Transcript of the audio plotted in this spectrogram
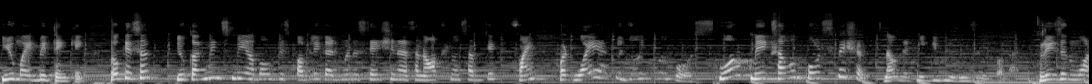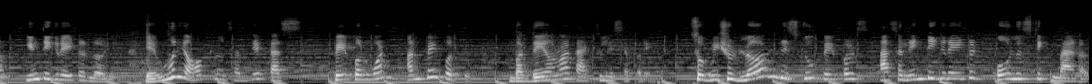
you might be thinking, okay sir, you convinced me about this public administration as an optional subject, fine, but why I have to join your course? What makes our course special? Now let me give you reason for that. Reason 1, integrated learning. Every optional subject has paper 1 and paper 2 but they are not actually separate. So we should learn these two papers as an integrated holistic manner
